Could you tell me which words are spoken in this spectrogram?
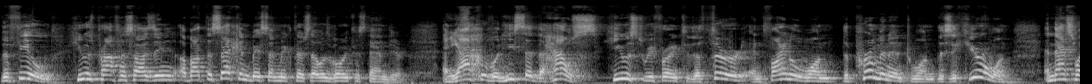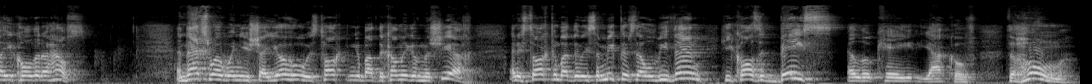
the field, he was prophesying about the second Beis HaMikdash that was going to stand there. And Yaakov, when he said the house, he was referring to the third and final one, the permanent one, the secure one. And that's why he called it a house. And that's why when Yeshayahu is talking about the coming of Mashiach, and he's talking about the Beis HaMikdash that will be then, he calls it Beis Elokei Yaakov, the home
